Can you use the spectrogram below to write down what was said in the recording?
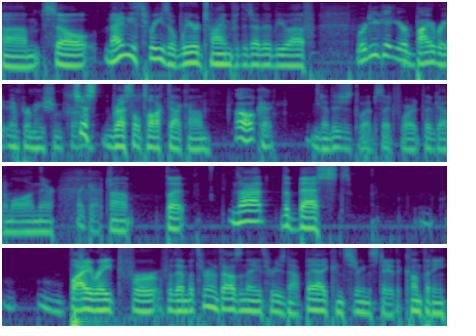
Um, so 93 is a weird time for the WWF. Where do you get your buy rate information from? Just WrestleTalk.com. oh, okay. You know, there's just a website for it. They've got them all on there. I got you. Um, but not the best buy rate for, for them. But 300,093 is not bad considering the state of the company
